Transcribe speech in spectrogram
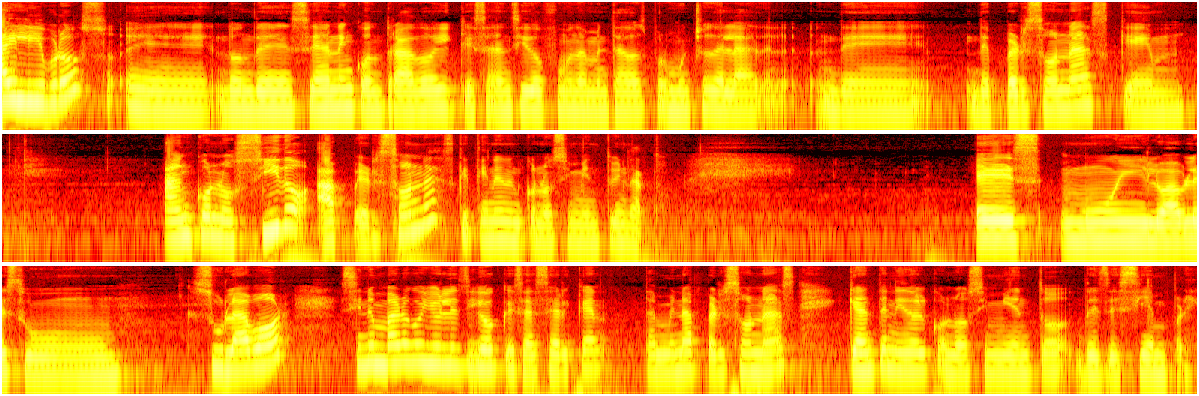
hay libros eh, donde se han encontrado y que se han sido fundamentados por muchos de, la, de, personas que han conocido a personas que tienen el conocimiento innato. Es muy loable su, su labor, sin embargo yo les digo que se acerquen también a personas que han tenido el conocimiento desde siempre,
